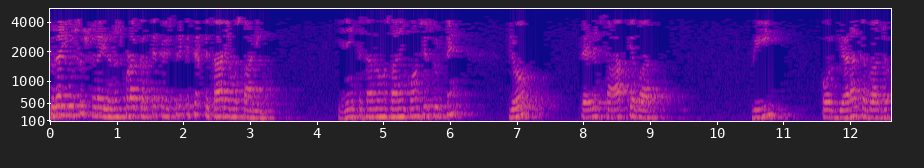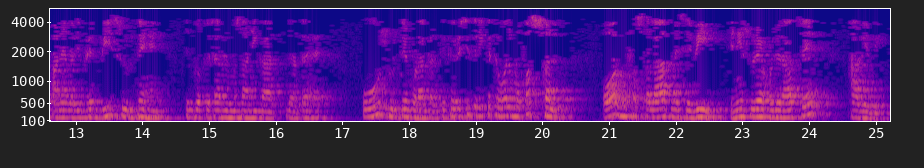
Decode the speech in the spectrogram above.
سورہ یوسف سورہ یونس پڑھا کرتے تھے۔ اس طریقے سے اختصار مسانی یعنی اختصار المسانی کون سی صورتیں؟ جو پہلے سات کے بعد بی اور گیارہ کے بعد جو آنے والی، پھر بیس صورتیں ہیں، جن کو اختصار المسانی کہا جاتا ہے، وہ صورتیں پڑھا کرتے تھے۔ اور اسی طریقے سے والمفصل اور مفصلات میں سے بھی یعنی سورہ حجرات سے آگے بھی۔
